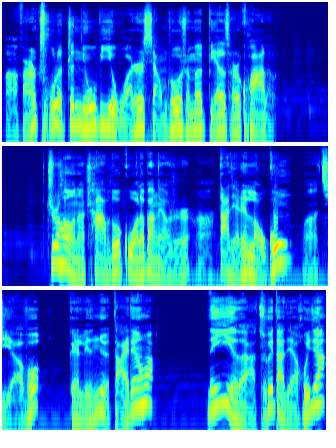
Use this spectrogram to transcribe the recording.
啊？反正除了真牛逼，我是想不出什么别的词儿夸他了。之后呢，差不多过了半个小时啊，大姐这老公啊，姐夫给邻居打一电话，那意思啊，催大姐回家。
